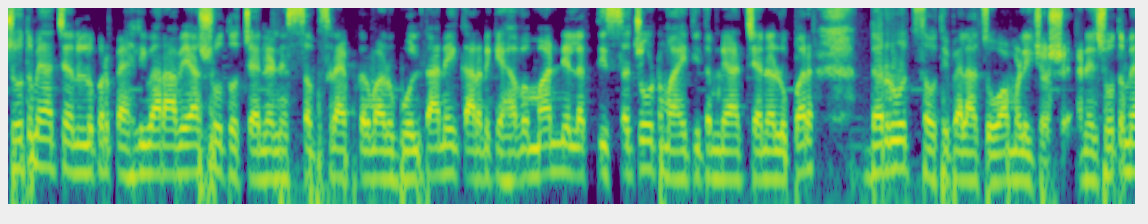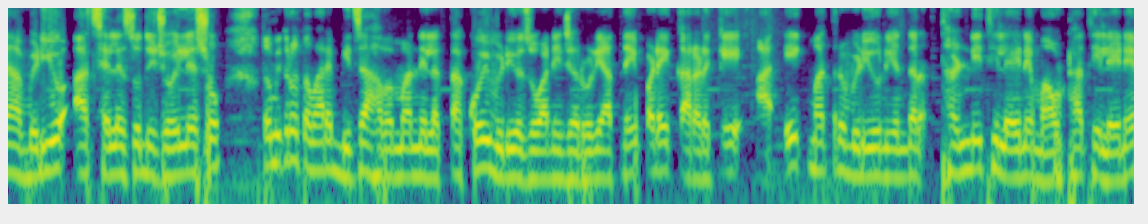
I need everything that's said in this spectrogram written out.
જો તમે આ ચેનલ ઉપર પહેલી વાર આવ્યા છો તો ચેનલને સબસ્ક્રાઇબ કરવાનું ભૂલતા નહીં, કારણ કે હવામાનને લગતી સચોટ માહિતી તમને આ ચેનલ ઉપર દરરોજ સૌથી પહેલાં જોવા મળી જશે. અને જો તમે આ વીડિયો આ છેલ્લે સુધી જોઈ લેશો, તો મિત્રો તમારે બીજા હવામાનને લગતા કોઈ વીડિયો જોવાની જરૂરિયાત નહીં પડે, કારણ કે આ એકમાત્ર વિડીયોની અંદર ઠંડીથી લઈને માવઠાથી લઈને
